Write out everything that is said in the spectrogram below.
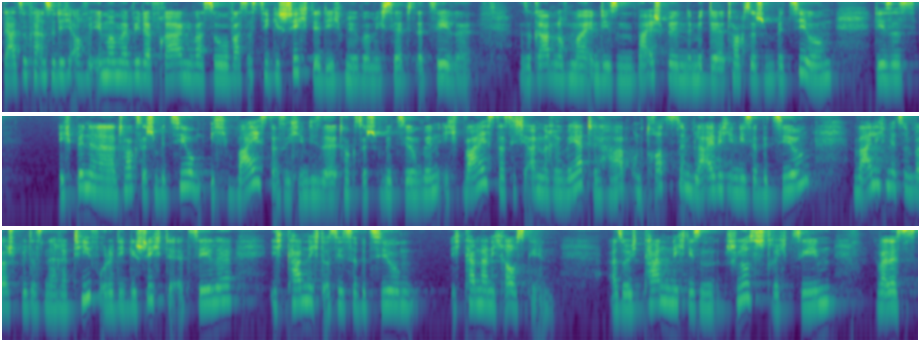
Dazu kannst du dich auch wie immer mal wieder fragen, was so, was ist die Geschichte, die ich mir über mich selbst erzähle? Also gerade noch mal in diesem Beispiel mit der toxischen Beziehung, dieses ich bin in einer toxischen Beziehung, ich weiß, dass ich in dieser toxischen Beziehung bin, ich weiß, dass ich andere Werte habe und trotzdem bleibe ich in dieser Beziehung, weil ich mir zum Beispiel das Narrativ oder die Geschichte erzähle, ich kann nicht aus dieser Beziehung, ich kann da nicht rausgehen. Also ich kann nicht diesen Schlussstrich ziehen, weil es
